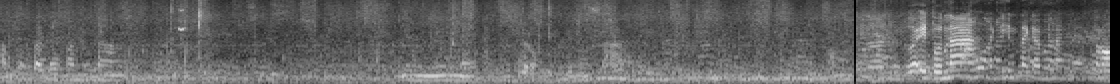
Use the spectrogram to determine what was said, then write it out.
Papunta daw kami ng yun yun na. Ito, yun ang sa akin. So, ito na. Naghihintay kami ng metro.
